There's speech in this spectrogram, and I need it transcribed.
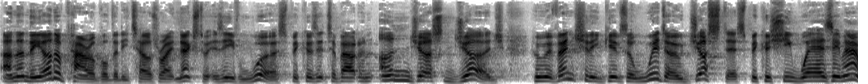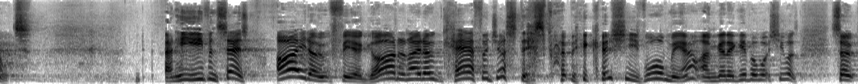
And then the other parable that he tells right next to it is even worse because it's about an unjust judge who eventually gives a widow justice because she wears him out. And he even says, I don't fear God and I don't care for justice, but because she's worn me out, I'm going to give her what she wants. So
